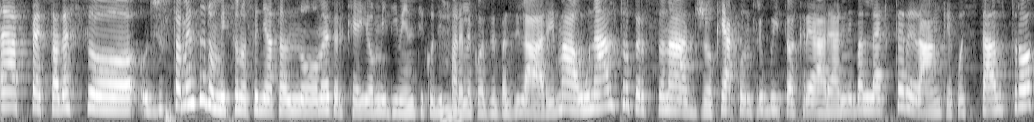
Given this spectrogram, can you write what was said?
eh, aspetta, adesso giustamente non mi sono segnata il nome perché io mi dimentico di mm. fare le cose basilari, ma un altro personaggio che ha contribuito a creare Hannibal Lecter era anche quest'altro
